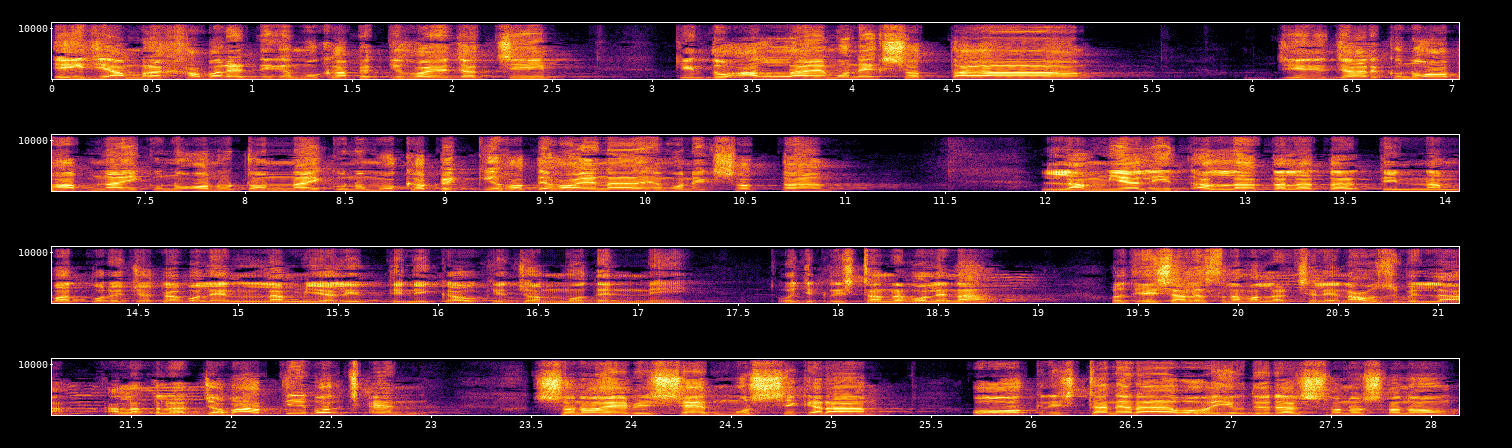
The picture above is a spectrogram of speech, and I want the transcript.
এই যে আমরা খাবারের দিকে মুখাপেক্ষি হয়ে যাচ্ছি, কিন্তু আল্লাহ এমন এক সত্তা, যে যার কোনো অভাব নাই, কোনো অনটন নাই, কোনো মুখাপেক্ষি হতে হয় না, এমন এক সত্তা। লাম ইয়ালিদ, আল্লাহ তালা তার তিন নাম্বার পরিচয়টা বলেন, লাম ইয়ালিদ, তিনি কাউকে জন্ম দেননি। ওই যে খ্রিস্টানরা বলে না, হযরত ঈসা আলাইহিস সালাম আল্লাহর ছেলে, নাউজুবিল্লাহ, আল্লাহ তাআলা জবাব দিয়ে বলছেন শোনো হে বিশ্বের মুশরিকেরা ও খ্রিস্টানেরা, ও ইহুদেরা, শোনো শোনো।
